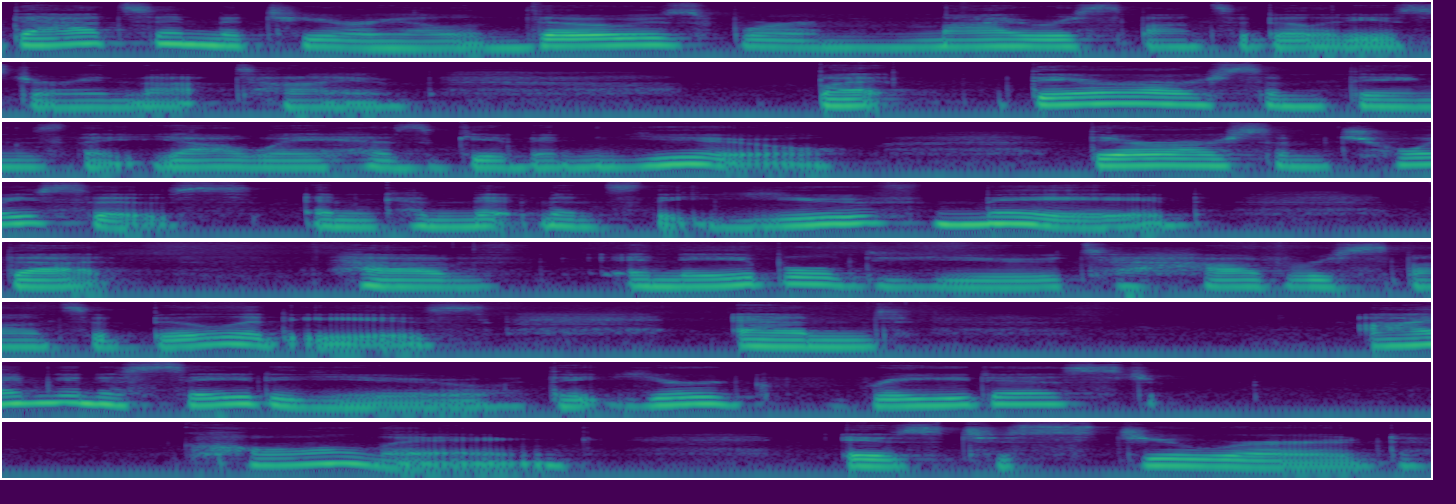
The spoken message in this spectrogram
that's immaterial. Those were my responsibilities during that time. But there are some things that Yahweh has given you. There are some choices and commitments that you've made that have enabled you to have responsibilities. And I'm going to say to you that your greatest calling is to steward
